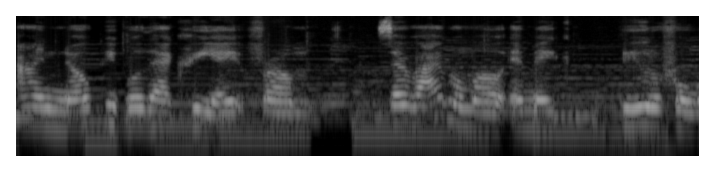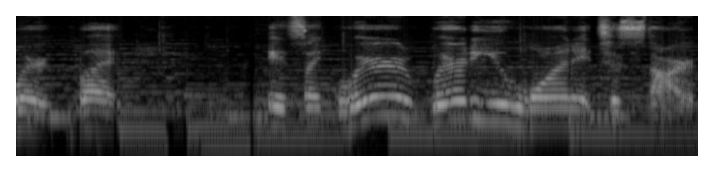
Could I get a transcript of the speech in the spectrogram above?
I know people that create from survival mode and make beautiful work, but it's like where where do you want it to start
